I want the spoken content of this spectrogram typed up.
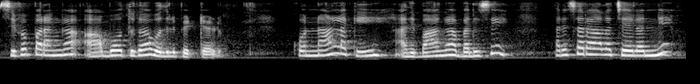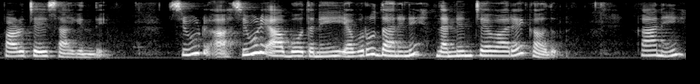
శివపరంగా ఆబోతుగా వదిలిపెట్టాడు. కొన్నాళ్ళకి అది బాగా బలిసి పరిసరాల చేలన్నీ పాడు చేయసాగింది. శివుడు శివుడి ఆబోతని ఎవరూ దానిని దండించేవారే కాదు. కానీ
